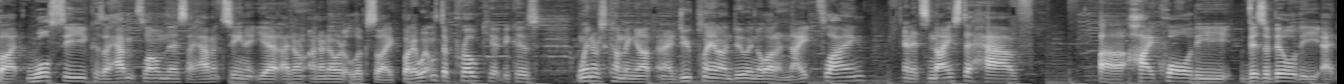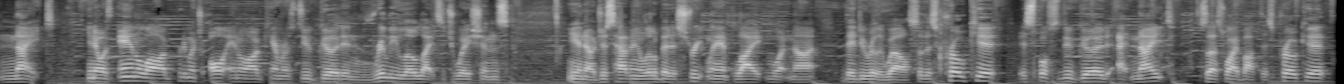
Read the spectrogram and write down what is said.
but we'll see because I haven't flown this. I haven't seen it yet. I don't, I don't know what it looks like. But I went with the Pro kit because winter's coming up and I do plan on doing a lot of night flying and it's nice to have uh, high quality visibility at night. You know, with analog, pretty much all analog cameras do good in really low light situations. You know, just having a little bit of street lamp light and whatnot, they do really well. So this Pro Kit is supposed to do good at night, so that's why I bought this Pro Kit.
